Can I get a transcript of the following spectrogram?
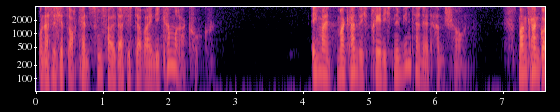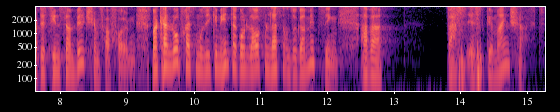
Und das ist jetzt auch kein Zufall, dass ich dabei in die Kamera gucke. Ich meine, man kann sich Predigten im Internet anschauen. Man kann Gottesdienste am Bildschirm verfolgen. Man kann Lobpreismusik im Hintergrund laufen lassen und sogar mitsingen. Aber was ist Gemeinschaft?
